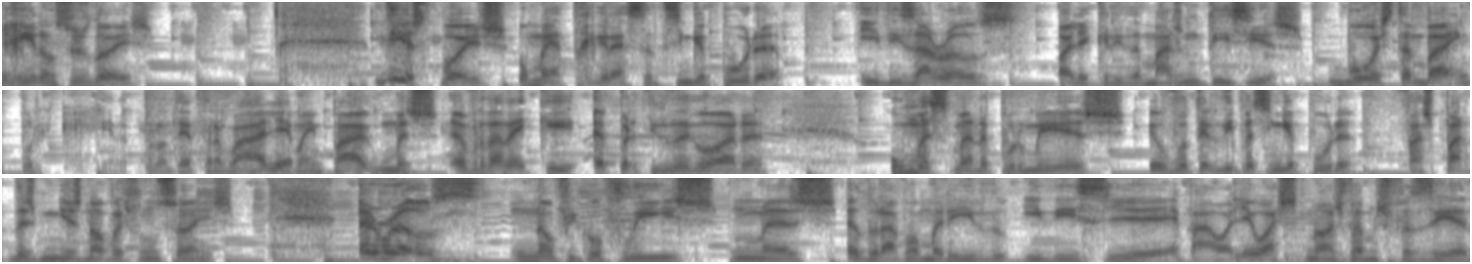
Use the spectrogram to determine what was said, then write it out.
Riram-se os dois. Dias depois, o Matt regressa de Singapura e diz à Rose: Olha, querida, más notícias. Boas também, porque pronto, é trabalho, é bem pago, mas a verdade é que a partir de agora, uma semana por mês, eu vou ter de ir para Singapura. Faz parte das minhas novas funções. A Rose não ficou feliz, mas adorava o marido e disse-lhe: Epá, olha, eu acho que nós vamos fazer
